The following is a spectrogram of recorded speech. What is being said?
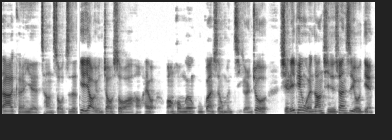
大家可能也常熟知的叶耀元教授啊，哈，还有王宏跟吴冠生，我们几个人就写了一篇文章，其实算是有点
